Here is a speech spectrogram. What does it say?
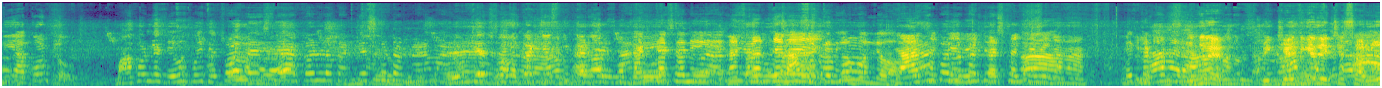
మీ అకౌంట్లో మా అకౌంట్లో దేవుడు పోయి తెచ్చుకోవాలి? అకౌంట్లో కట్ చేసుకుంటాం మేడం కట్ చేసుకుంటారు ముందులే మీకు చేతికే తెచ్చిస్తారు.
